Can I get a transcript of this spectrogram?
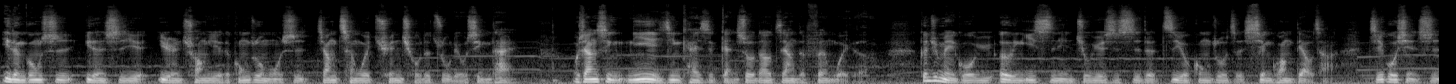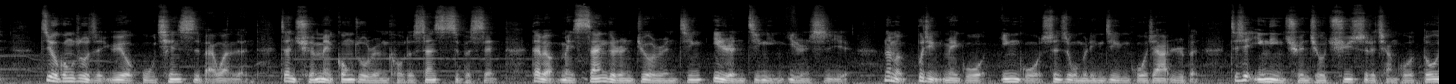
一人公司、一人事业、一人创业的工作模式将成为全球的主流形态。我相信你也已经开始感受到这样的氛围了。根据美国于二零一四年九月十四的自由工作者现况调查结果显示，自由工作者约有五千四百万人，占全美工作人口的三十四 percent，代表每三个人就有人经一人经营一人事业。那么，不仅美国、英国，甚至我们邻近国家日本，这些引领全球趋势的强国，都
